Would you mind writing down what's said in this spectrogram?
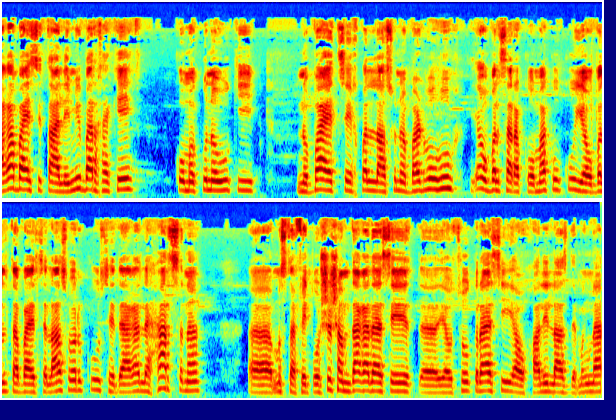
هغه باید چې تعلیمي برخه کې کومکونه وکړي نو باید چې خپل لاسونه بډ وهو یو بل سره کومک وکړو یو بل ته باید چې لاس ورکړو چې د هغه له هر څه نه مستفید کوشش هم دغه ده چې یو څوک راسي او خالی لاس د موږ نه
